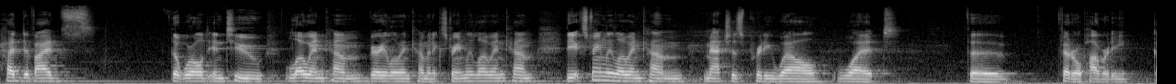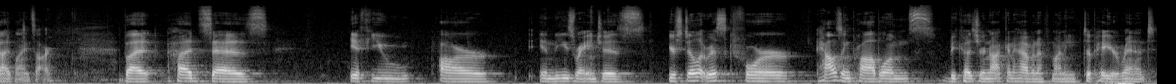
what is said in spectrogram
HUD divides the world into low income, very low income, and extremely low income. The extremely low income matches pretty well what the federal poverty guidelines are. But HUD says if you are in these ranges, you're still at risk for housing problems because you're not going to have enough money to pay your rent,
